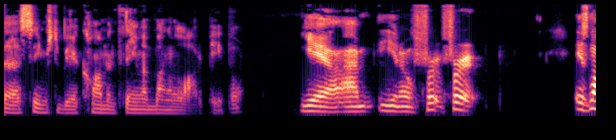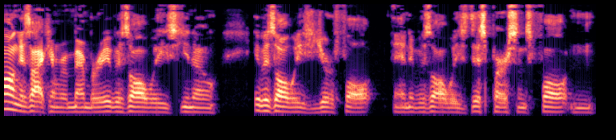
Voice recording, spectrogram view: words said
uh, seems to be a common theme among a lot of people. yeah, I'm you know for for as long as I can remember, it was always you know it was always your fault, and it was always this person's fault, and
